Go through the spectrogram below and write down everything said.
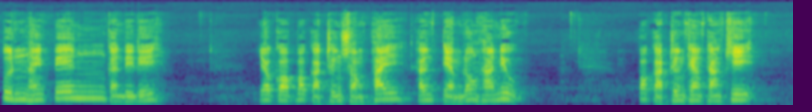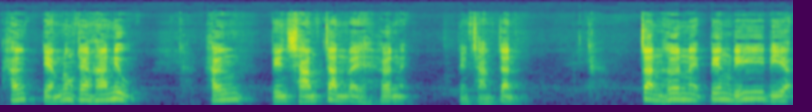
ปืนให้เป้งกันดีๆยอก็ประกาศถึงสองไพ่หังเตรียมลงหานิ้วประกาศถึงแทงทางขี้หังเตรียมลงแทงหานิ้วหังเป็นสามจันไว้เฮิรนนี่เป็นสามจันจันเฮิรนนี่เป้งดีดีอะ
